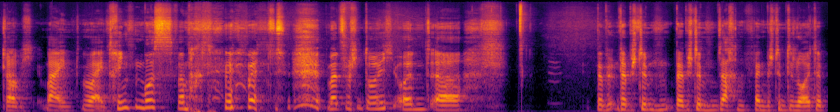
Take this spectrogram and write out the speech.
glaube ich, immer ein, immer ein trinken muss, wenn man, immer zwischendurch und äh, bei, bei bestimmten, bei bestimmten Sachen, wenn bestimmte Leute,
